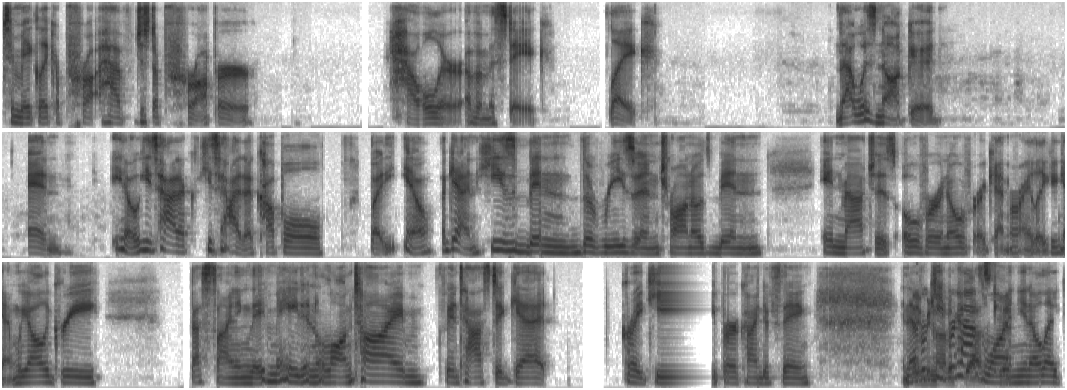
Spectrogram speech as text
to make like a pro have just a proper howler of a mistake. Like that was not good. And you know, he's had a he's had a couple but you know, again, he's been the reason Toronto's been in matches over and over again, right? Like again, we all agree best signing they've made in a long time. Fantastic get, great keeper kind of thing. And every keeper has gasket. one, you know, like.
